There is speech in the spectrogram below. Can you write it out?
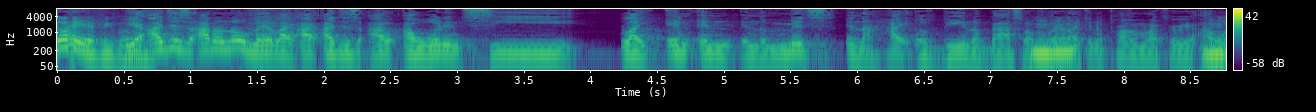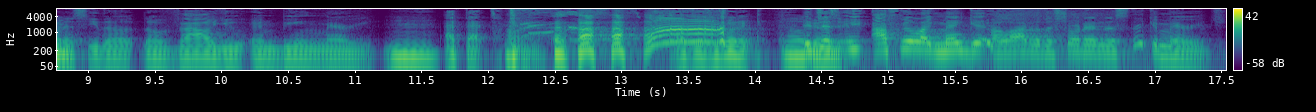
Go ahead, Feefo. Yeah, I just I don't know, man. Like I, I just I, I wouldn't see like in, in in the midst in the height of being a basketball Mm-hmm. player, like in the prime of my career, I wouldn't see the the value in being married Mm-hmm. at that time. I just wouldn't. Okay. It just it, I feel like men get a lot of the short end of the stick in marriage.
